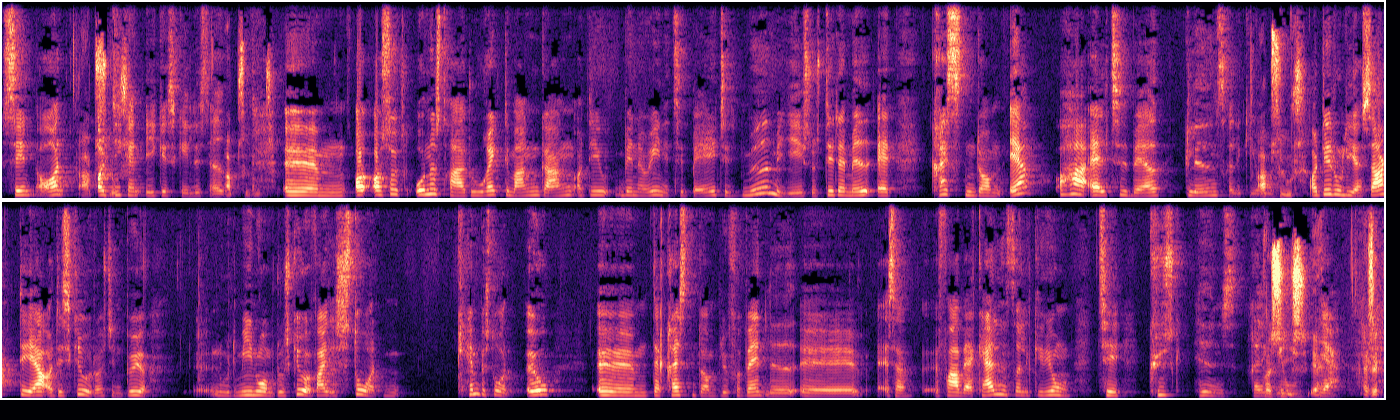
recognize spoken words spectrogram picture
sind og ånd, Absolut. og de kan ikke skilles ad. Absolut. Øhm, og, og så understreger du rigtig mange gange, og det vender jo egentlig tilbage til dit møde med Jesus, det der med, at kristendommen er og har altid været glædens religion. Absolut. Og det du lige har sagt, det er, og det skriver du også i dine bøger, nu er det mine ord, men du skriver faktisk et stort, kæmpestort øv, øh, da kristendom blev forvandlet øh, altså fra at være kærlighedens religion til kyskhedens religion. Præcis, ja. ja. Altså, det,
